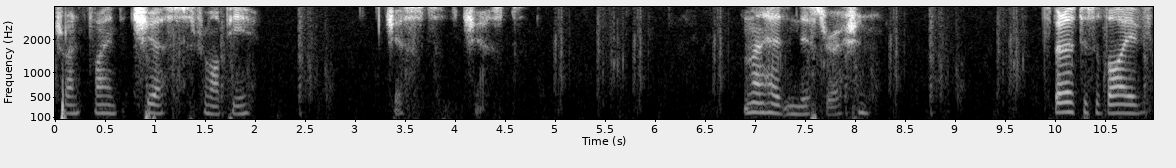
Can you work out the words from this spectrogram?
Try and find the chest from up here. Chest, chest. I'm not heading this direction. Better to survive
